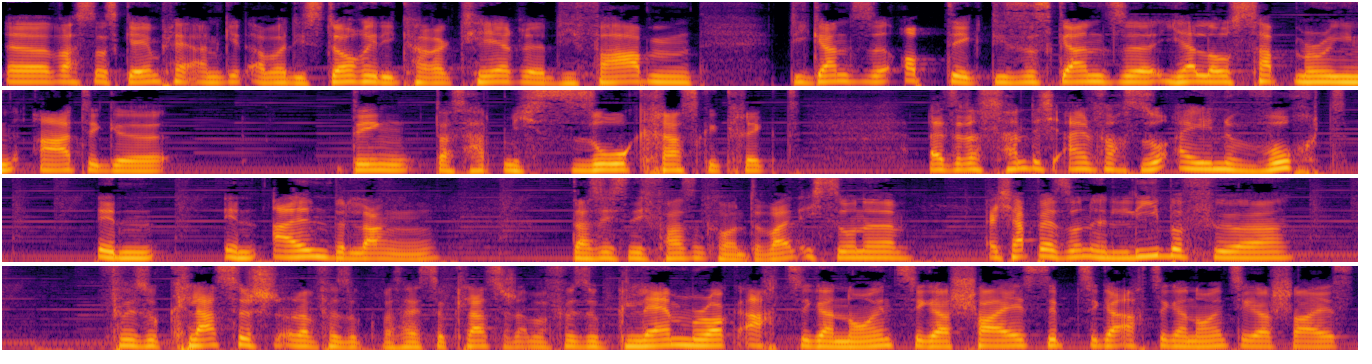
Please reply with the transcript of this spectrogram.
äh, was das Gameplay angeht, aber die Story, die Charaktere, die Farben, die ganze Optik, dieses ganze Yellow Submarine-artige Ding, das hat mich so krass gekriegt. Also das fand ich einfach so eine Wucht in, in allen Belangen, dass ich es nicht fassen konnte, weil ich so eine, ich habe ja so eine Liebe für für so klassisch oder für so, was heißt so klassisch, aber für so Glamrock 80er, 90er Scheiß, 70er, 80er, 90er Scheiß.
